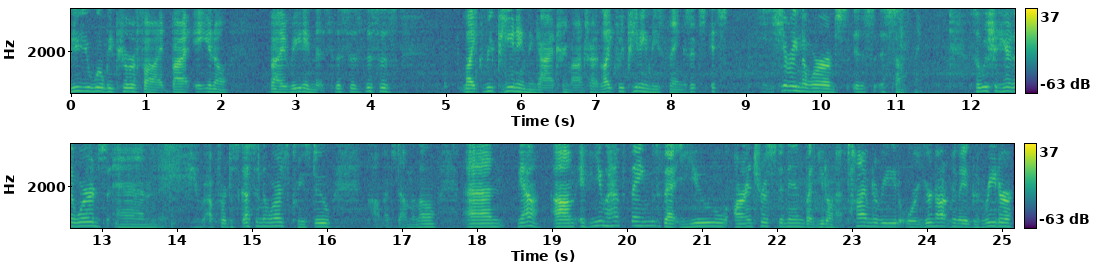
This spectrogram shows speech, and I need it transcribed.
you will be purified by, you know, by reading this. This is, this is like repeating the Gayatri mantra, like repeating these things. It's, it's, hearing the words is, is something. So we should hear the words, and if you're up for discussing the words, please do. Comments down below. And yeah, um, if you have things that you are interested in but you don't have time to read, or you're not really a good reader,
